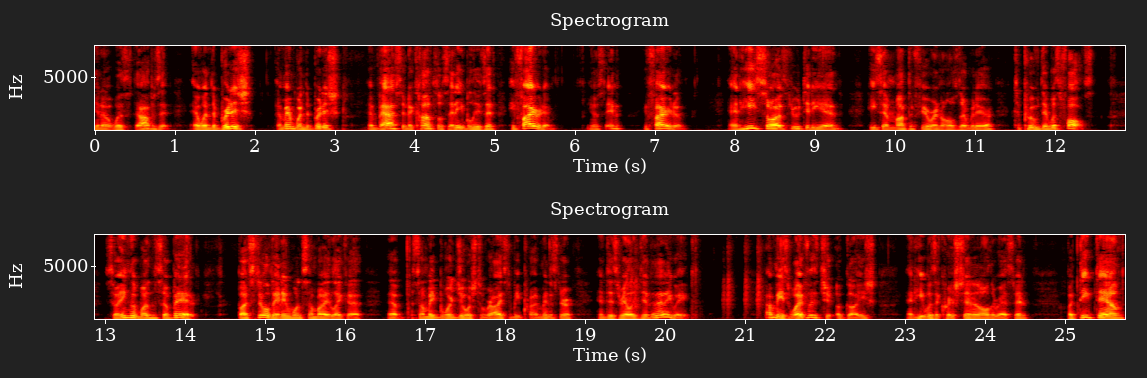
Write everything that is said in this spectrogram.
you know, was the opposite. And when the British, I remember when the British ambassador, the consul said he believes it, he fired him. You know what I'm saying? He fired him. And he saw it through to the end. He sent Montefiore and all over there to prove that it was false. So England wasn't so bad. But still, they didn't want somebody like a, a somebody born Jewish to rise to be prime minister, and Disraeli did it anyway. I mean, his wife was a Goyish, and he was a Christian, and all the rest of it. But deep down,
